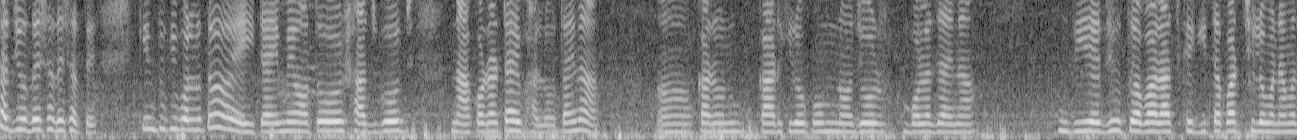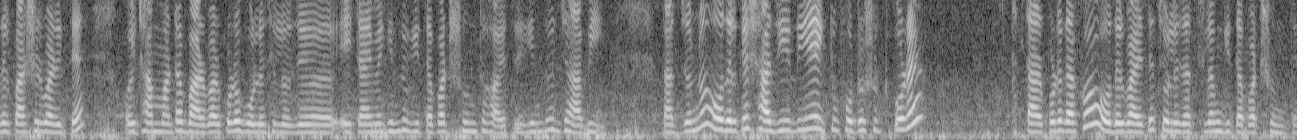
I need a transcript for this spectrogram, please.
সাজি ওদের সাথে সাথে। কিন্তু কি বলো তো এই টাইমে অত সাজগোজ না করাটাই ভালো, তাই না? কারণ কার কীরকম নজর বলা যায় না। দিয়ে যেহেতু আবার আজকে গীতা পাঠ ছিল মানে আমাদের পাশের বাড়িতে, ওই ঠাম্মাটা বারবার করে বলেছিল যে, এই টাইমে কিন্তু গীতা পাঠ শুনতে হয়, তুই কিন্তু যাবি। তার জন্য ওদেরকে সাজিয়ে দিয়ে একটু ফটোশ্যুট করে তারপরে দেখো ওদের বাড়িতে চলে যাচ্ছিলাম গীতা পাঠ শুনতে।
